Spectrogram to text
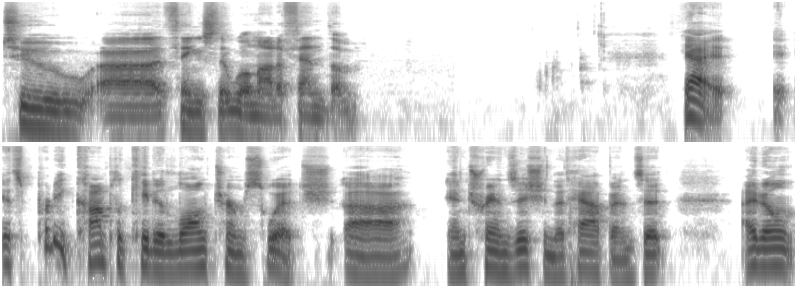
to uh, things that will not offend them. Yeah, it, it's pretty complicated long-term switch uh, and transition that happens. It, I don't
